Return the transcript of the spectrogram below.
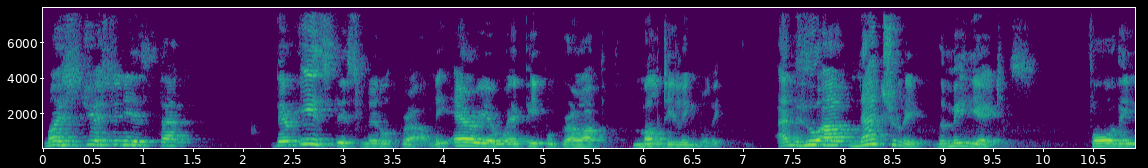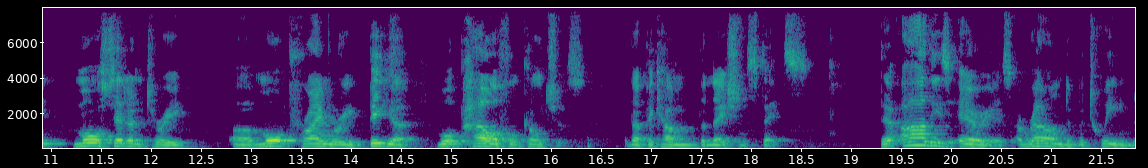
My suggestion is that there is this middle ground, the area where people grow up multilingually, and who are naturally the mediators for the more sedentary, uh, more primary, bigger, more powerful cultures that become the nation states. There are these areas around and between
